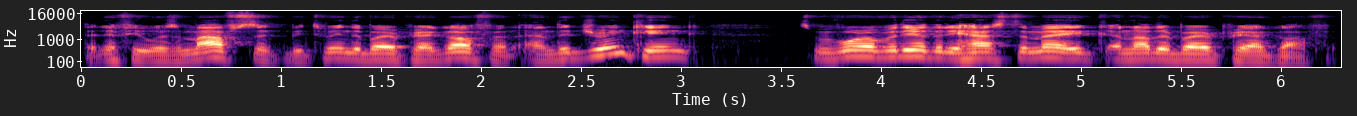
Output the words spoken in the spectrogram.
that if he was mafsik between the Bar Priyagofen and the drinking, it's more over there that he has to make another Bar Priyagofen.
